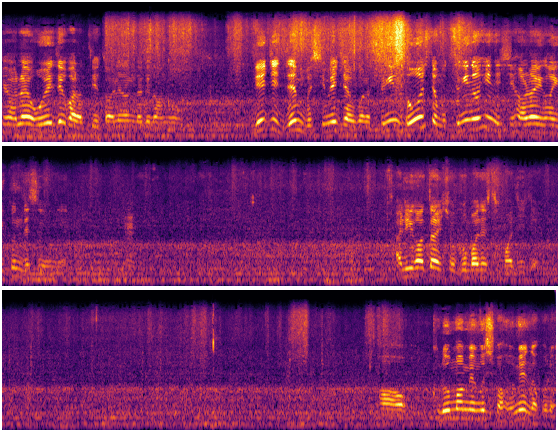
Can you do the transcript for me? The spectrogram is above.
支払い終えてからって言うとあれなんだけど、あの、レジ全部閉めちゃうから次どうしても次の日に支払いが行くんですよね、うん、ありがたい職場ですマジで。あ黒豆蒸しパンうめえなこれ。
